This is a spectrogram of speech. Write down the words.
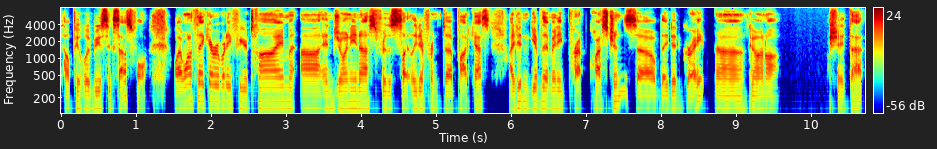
help people be successful. Well, I want to thank everybody for your time uh, and joining us for this slightly different uh, podcast. I didn't give them any prep questions, so they did great uh, going on appreciate that.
